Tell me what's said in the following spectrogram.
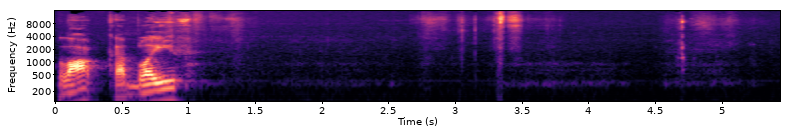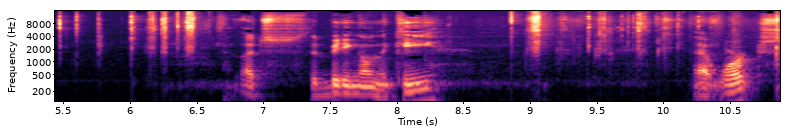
lock, I believe. That's the bitting on the key. That works.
